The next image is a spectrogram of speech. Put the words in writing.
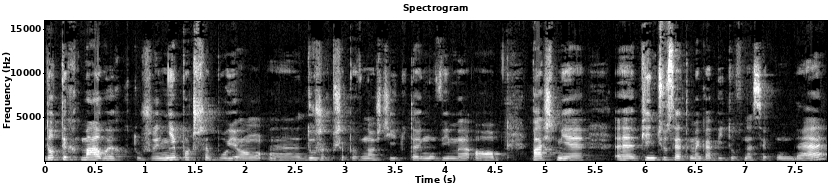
do tych małych, którzy nie potrzebują dużych przepływności. Tutaj mówimy o paśmie 500 megabitów na sekundę.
